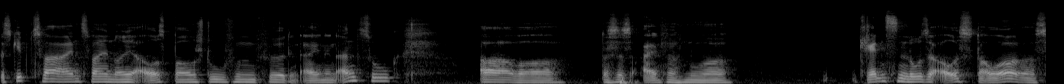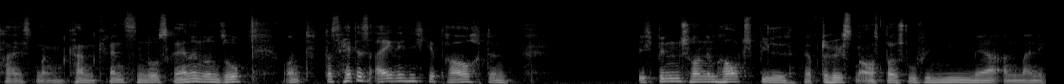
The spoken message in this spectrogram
es gibt zwar ein, zwei neue Ausbaustufen für den eigenen Anzug, aber das ist einfach nur grenzenlose Ausdauer. Das heißt, man kann grenzenlos rennen und so. Und das hätte es eigentlich nicht gebraucht, denn ich bin schon im Hautspiel auf der höchsten Ausbaustufe nie mehr an meine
